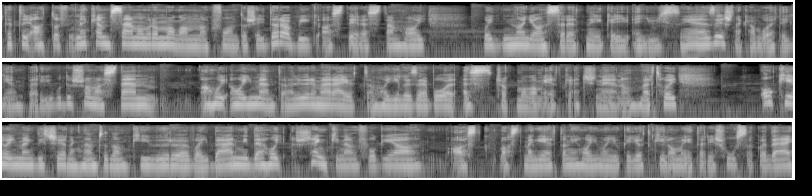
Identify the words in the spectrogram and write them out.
tehát, hogy attól függ. Nekem számomra magamnak fontos. Egy darabig azt éreztem, hogy hogy nagyon szeretnék egy, egy visszajelzést, nekem volt egy ilyen periódusom, aztán ahogy, ahogy mentem előre, már rájöttem, hogy igazából ezt csak magamért kell csinálnom, mert hogy oké, okay, hogy megdicsérnek, nem tudom, kívülről, vagy bármi, de hogy senki nem fogja azt, azt megérteni, hogy mondjuk egy 5 kilométer és 20 akadály,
